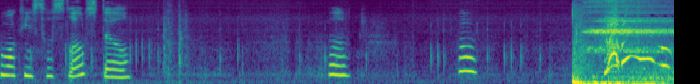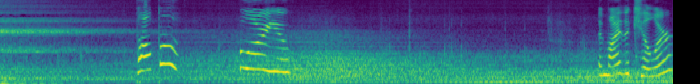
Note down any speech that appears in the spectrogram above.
Walking so slow still. Huh. Oh. Papa? Who are you? Am I the killer?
